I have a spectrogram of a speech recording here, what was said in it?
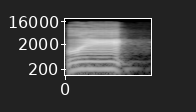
Quack.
